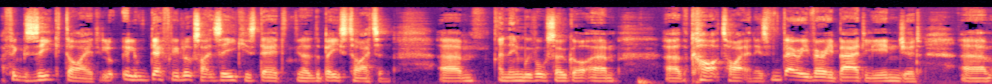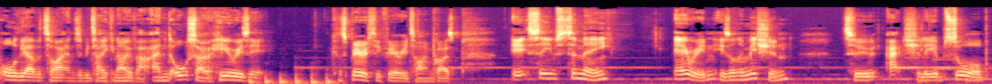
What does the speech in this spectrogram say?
I think Zeke died. It, look, it definitely looks like Zeke is dead, you know, the Beast Titan. Um, and then we've also got um, uh, the Cart Titan is very, very badly injured. Um, all the other Titans have been taken over. And also, here is it conspiracy theory time, guys. It seems to me Eren is on a mission to actually absorb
